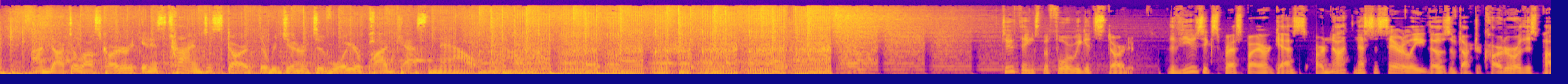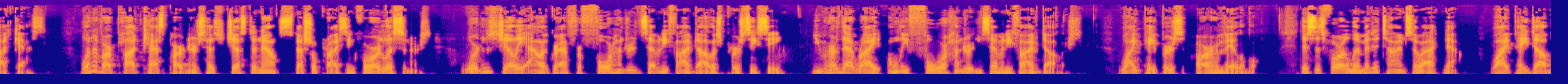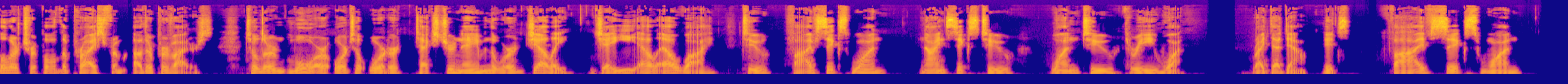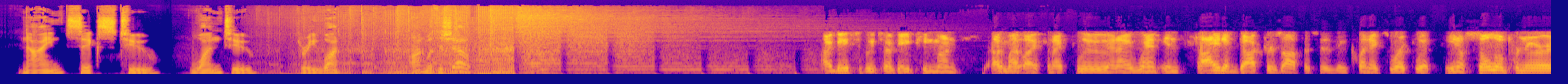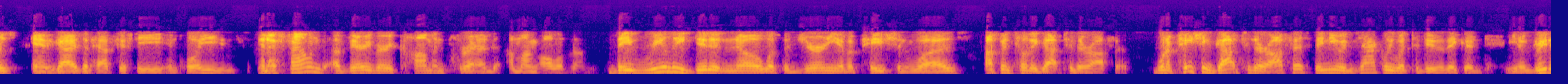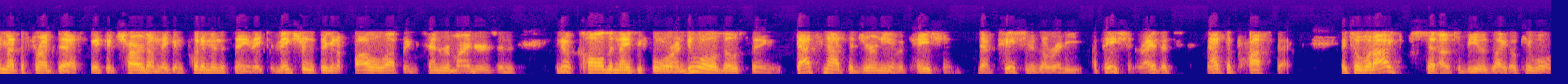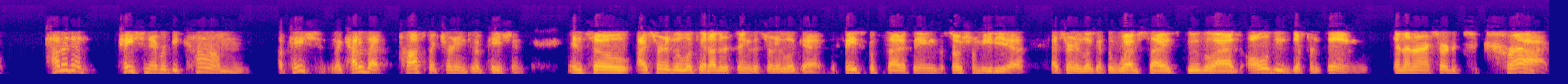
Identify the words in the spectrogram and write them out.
I'm Dr. Ross Carter, and it's time to start the Regenerative Warrior podcast now. Two things before we get started. The views expressed by our guests are not necessarily those of Dr. Carter or this podcast. One of our podcast partners has just announced special pricing for our listeners. Wharton's Jelly Allograft for $475 per cc. You heard that right, only $475. White papers are available. This is for a limited time, so act now. Why pay double or triple the price from other providers? To learn more or to order, text your name and the word jelly, J E L L Y, to 561 962 1231. Write that down. It's 561 962 1231. On with the show. I basically took 18 months out of my life and I flew and I went inside of doctors' offices and clinics, worked with, you know, solopreneurs and guys that have 50 employees. And I found a very, very common thread among all of them. They really didn't know what the journey of a patient was up until they got to their office. When a patient got to their office, they knew exactly what to do. They could, you know, greet them at the front desk. They could chart them. They can put them in the thing. They can make sure that they're going to follow up and send reminders and you know, call the night before and do all of those things. That's not the journey of a patient. That patient is already a patient, right? That's not the prospect. And so what I set out to be was like, okay, well, how did that patient ever become a patient? Like, how did that prospect turn into a patient? And so I started to look at other things. I started to look at the Facebook side of things, the social media. I started to look at the websites, Google ads, all of these different things. And then I started to track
